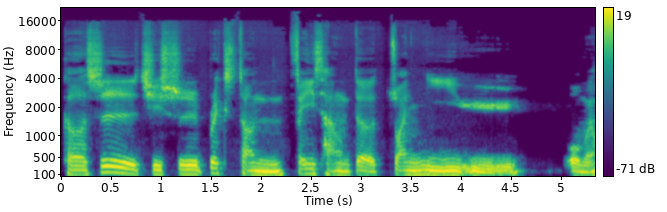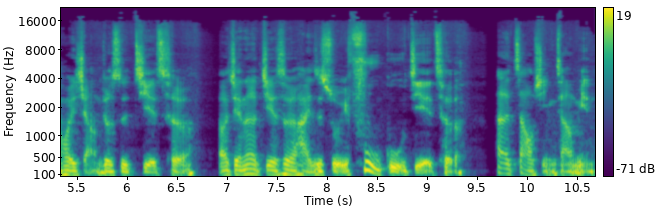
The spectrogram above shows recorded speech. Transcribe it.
可是其实 Brixton 非常的专一于我们会讲就是街车。而且那个街车还是属于复古街车，它的造型上面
